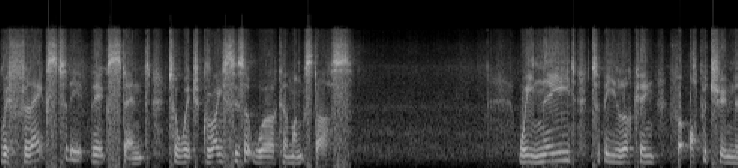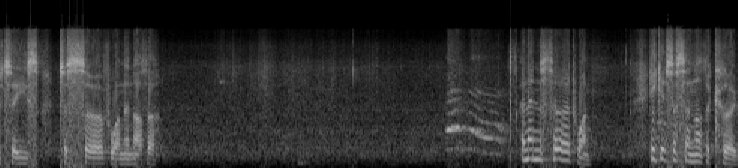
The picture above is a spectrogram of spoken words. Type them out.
reflects to the, the extent to which grace is at work amongst us. We need to be looking for opportunities to serve one another. And then the third one, he gives us another clue.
